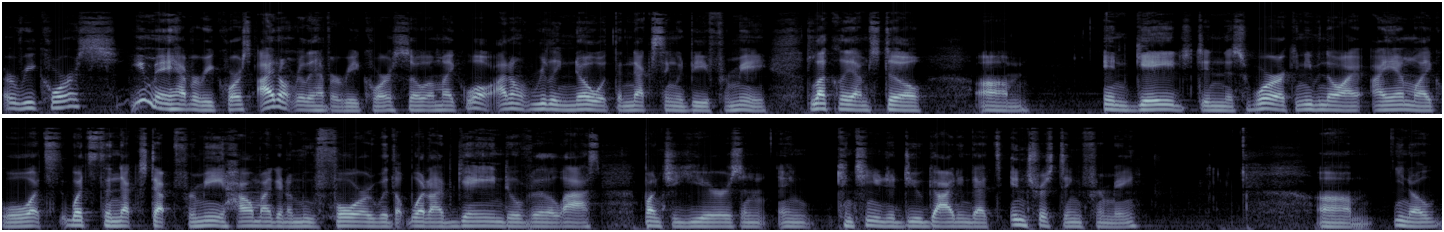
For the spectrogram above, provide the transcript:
a recourse. You may have a recourse. I don't really have a recourse. So i'm like well i don't really know what the next thing would be for me. Luckily i'm still um, engaged in this work. And even though I, I am like well what's what's the next step for me? How am i going to move forward with what i've gained over the last bunch of years and, and continue to do guiding that's interesting for me? Um, you know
